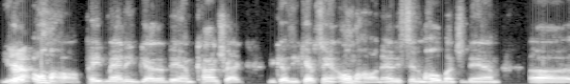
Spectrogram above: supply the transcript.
You heard Yeah. Omaha. Peyton Manning got a damn contract because he kept saying Omaha. Now they sent him a whole bunch of damn uh,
